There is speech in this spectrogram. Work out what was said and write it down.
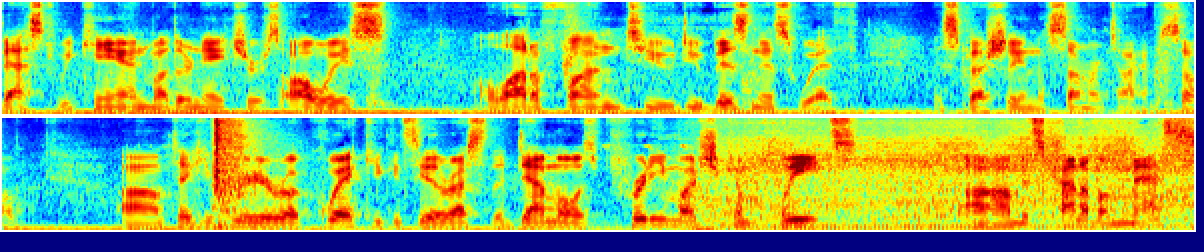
best we can. Mother Nature is always a lot of fun to do business with, especially in the summertime. So um, take you through here real quick. You can see the rest of the demo is pretty much complete. Um, it's kind of a mess.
